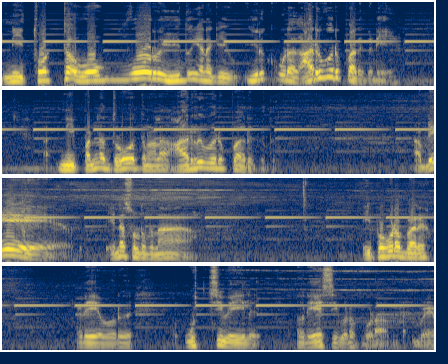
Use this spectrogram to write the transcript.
நீ தொட்ட ஒவ்வொரு இதுவும் எனக்கு இருக்கக்கூடாது. அருவறுப்பாக இருக்குடி. நீ பண்ண துரோகத்தினால அருவருப்பாக இருக்குது. அப்படியே என்ன சொல்கிறதுனா இப்போ கூட பாரு. அப்படியே ஒரு உச்சி வெயில் ஒரு ஏசி கூட போடாம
